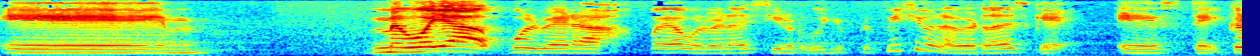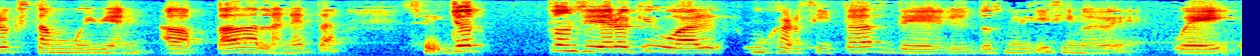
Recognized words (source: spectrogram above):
eh, me voy a volver a voy a volver a decir Orgullo y Prejuicio. La verdad es que este creo que está muy bien adaptada, la neta. Sí. Yo considero que igual Mujercitas del 2019, güey,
